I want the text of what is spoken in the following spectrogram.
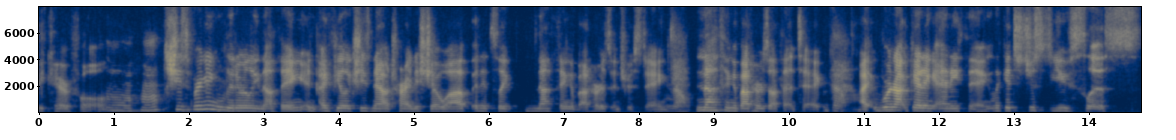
be careful. Mm-hmm. She's bringing literally nothing. And I feel like she's now trying to show up. And it's like nothing about her is interesting. No. Nothing about her is authentic. No. I, we're not getting anything. Like, it's just useless.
